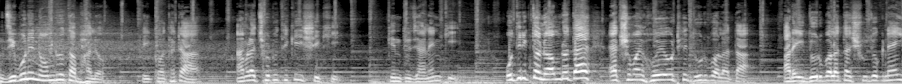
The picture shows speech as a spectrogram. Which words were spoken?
জীবনে নম্রতা ভালো, এই কথাটা আমরা ছোট থেকেই শিখি। কিন্তু জানেন কি? অতিরিক্ত নম্রতা একসময় হয়ে ওঠে দুর্বলতা। আর এই দুর্বলতার সুযোগ নেয়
